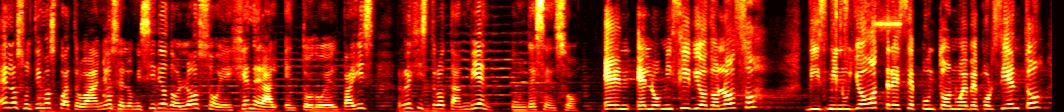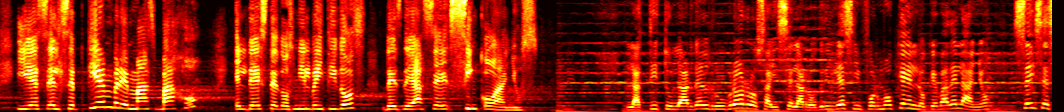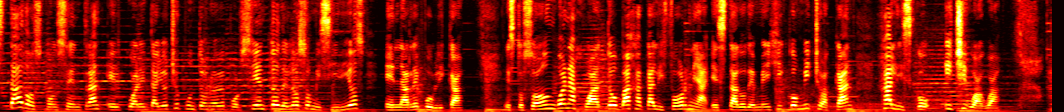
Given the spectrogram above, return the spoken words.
En los últimos cuatro años, el homicidio doloso en general en todo el país registró también un descenso. En el homicidio doloso disminuyó 13.9% y es el septiembre más bajo, el de este 2022, desde hace cinco años. La titular del rubro, Rosa Isela Rodríguez, informó que en lo que va del año, seis estados concentran el 48.9% de los homicidios en la República. Estos son Guanajuato, Baja California, Estado de México, Michoacán, Jalisco y Chihuahua.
